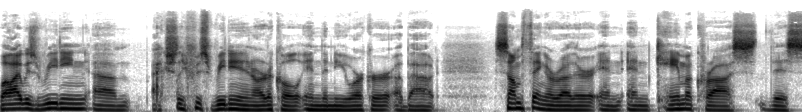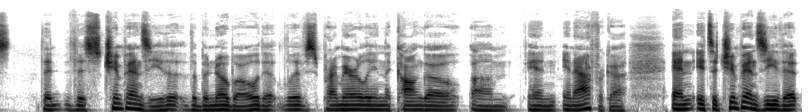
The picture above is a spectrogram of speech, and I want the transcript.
Well, I was reading um, actually was reading an article in the New Yorker about something or other and and came across this the, this chimpanzee, the, the bonobo, that lives primarily in the Congo um, in in Africa, and it's a chimpanzee that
